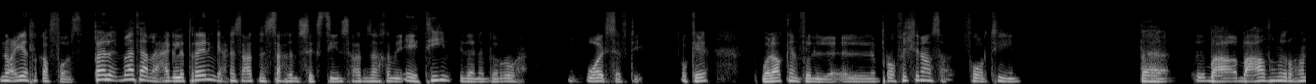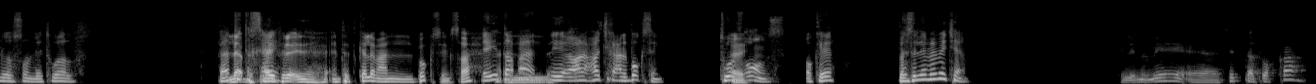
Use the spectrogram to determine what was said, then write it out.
نوعية القفاز. فمثلا حق ال training إحنا ساعات نستخدم 16 ساعات نستخدم 18 إذا نبي نروح وايد safety okay؟ ولكن في ال professional 14 فبعضهم يروحون يوصلون ل 12 فأنت لا بس هاي في... أنت تتكلم عن ال boxing صح؟ اي طبعا. ال... إي أنا حاجيك عن ال boxing 12 إي. ounce okay؟ بس ال MMA كم؟ ال MMA 6 أتوقع.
